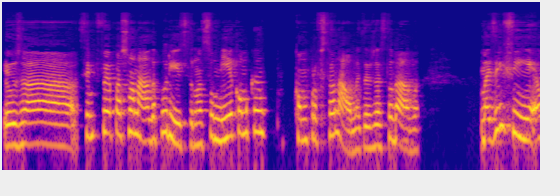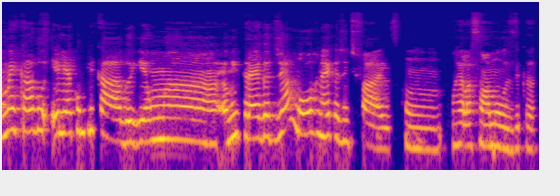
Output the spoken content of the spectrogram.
eu já sempre fui apaixonada por isso. Eu não assumia como, como profissional, mas eu já estudava. Mas enfim, é um mercado, ele é complicado e é uma, é uma entrega de amor, né, que a gente faz com, com relação à música.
